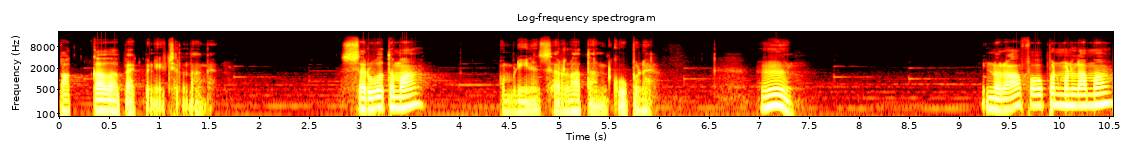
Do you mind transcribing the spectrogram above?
பக்காவாக பேக் பண்ணி வச்சுருந்தாங்க. சர்வோத்தமாக அப்படின்னு சரளா தான் கூப்பிட. ம். இன்னொரு ஆஃப் ஓப்பன் பண்ணலாமா?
